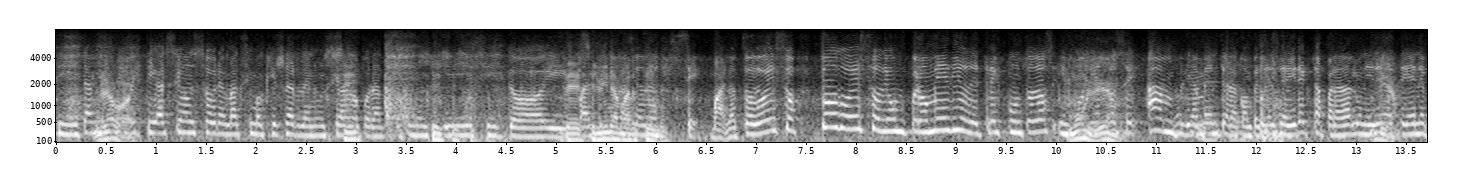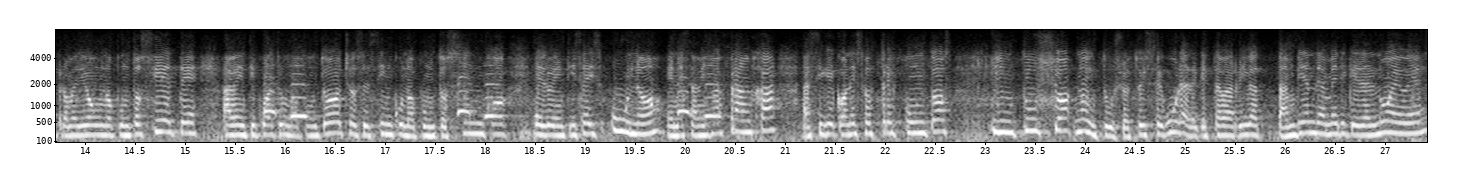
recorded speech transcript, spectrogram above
sí. También una investigación sobre Máximo Kirchner denunciado Sí. por enriquecimiento Sí, sí, sí, sí. ilícito y De Silvina Martínez. Sí, bueno, todo eso, todo eso de un promedio de 3.2 imponiéndose ampliamente a la competencia directa. Para darle una idea, Bien. TN promedió 1.7, A24 1.8, C5 1.5, el 26 1 en esa misma franja. Así que con esos tres puntos intuyo, no intuyo, estoy segura de que estaba arriba también de América y del 9.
